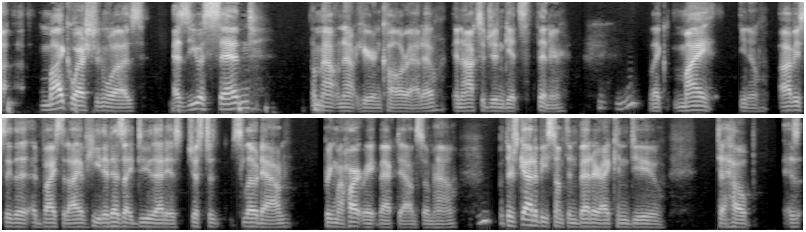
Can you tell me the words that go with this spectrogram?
uh, my question was as you ascend a mountain out here in Colorado and oxygen gets thinner, mm-hmm. like my, you know, obviously the advice that I have heeded as I do that is just to slow down, bring my heart rate back down somehow. Mm-hmm. But there's got to be something better I can do to help as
